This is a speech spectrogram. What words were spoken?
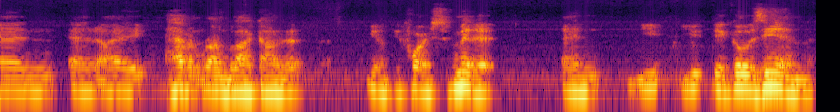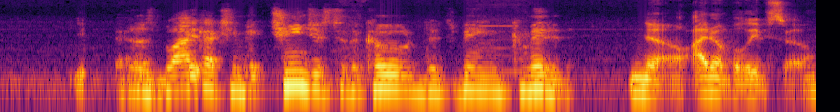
and and I haven't run Black on it, you know, before I submit it, and you, you, it goes in, does Black it, actually make changes to the code that's being committed? No, I don't believe so.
